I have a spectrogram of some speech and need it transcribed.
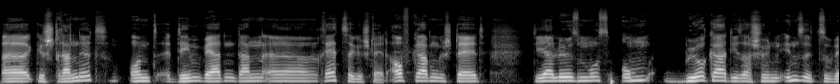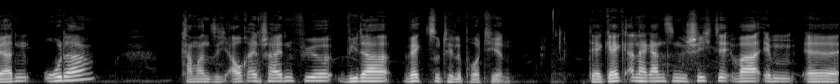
äh, gestrandet. Und dem werden dann äh, Rätsel gestellt, Aufgaben gestellt, die er lösen muss, um Bürger dieser schönen Insel zu werden oder kann man sich auch entscheiden für, wieder weg zu teleportieren. Der Gag an der ganzen Geschichte war im äh,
